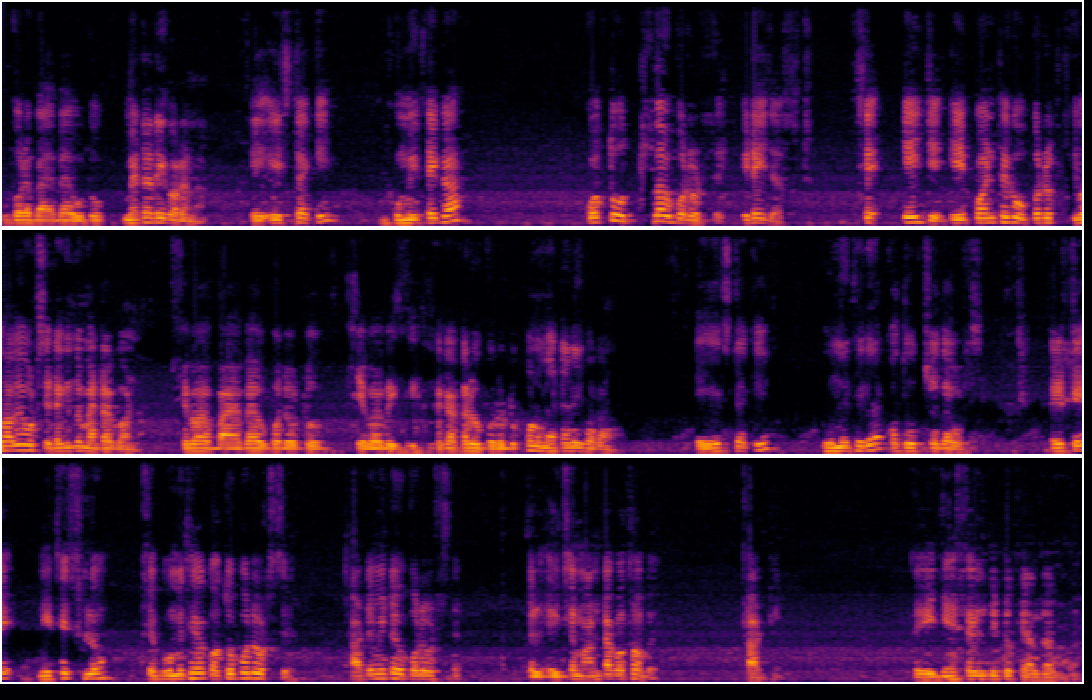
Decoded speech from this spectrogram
উপরে ব্যয় ব্যয় উঠুক ম্যাটারই করে না। এই এজটা কি? ভূমি থেকে কত উচ্চতায় উপরে উঠছে, এটাই জাস্ট সে এই যে, এই পয়েন্ট থেকে উপরে কীভাবে উঠছে, এটা কিন্তু ম্যাটার করে না। সেভাবে বায়া বায়া উপরে উঠুক, সেভাবে জিগজ্যাগ আকারে উপরে উঠুক, কোনো ম্যাটারই করে না। এই এজটা কি? ভূমি থেকে কত উচ্চতা উঠছে? সে নিচে ছিল, সে ভূমি থেকে কত উপরে উঠছে? থার্টি মিটার উপরে উঠছে। তাহলে এইচ এর মানটা কত হবে? থার্টি তো এই জিনিসটা কিন্তু একটু খেয়াল রাখবেন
